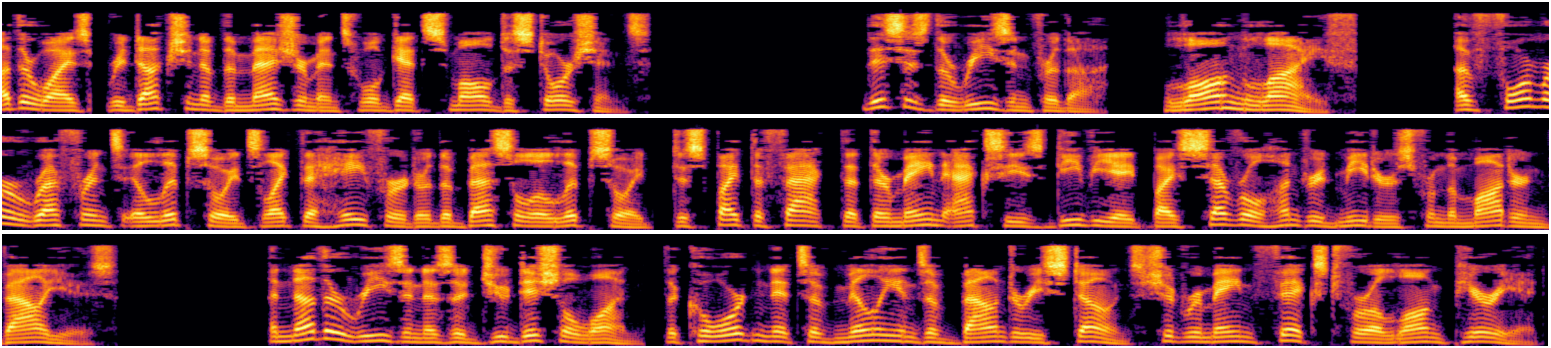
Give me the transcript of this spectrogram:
otherwise, reduction of the measurements will get small distortions. This is the reason for the long life of former reference ellipsoids like the Hayford or the Bessel ellipsoid, despite the fact that their main axes deviate by several hundred meters from the modern values. Another reason is a judicial one, the coordinates of millions of boundary stones should remain fixed for a long period.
